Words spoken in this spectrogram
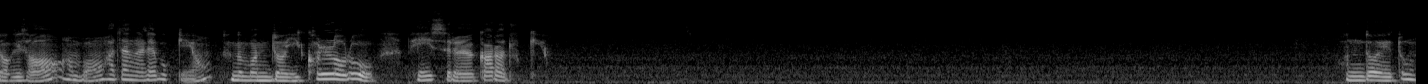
여기서 한번 화장을 해볼게요. 저는 먼저 이 컬러로 베이스를 깔아줄게요. 언더에도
